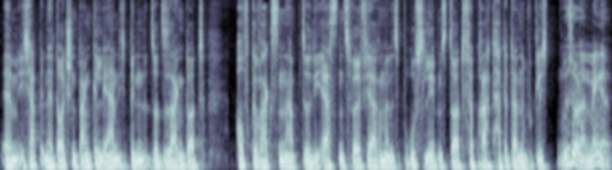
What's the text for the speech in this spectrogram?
ähm, ich habe in der Deutschen Bank gelernt. Ich bin sozusagen dort aufgewachsen, habe so die ersten zwölf Jahre meines Berufslebens dort verbracht, hatte dann wirklich. Das ist eine Menge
